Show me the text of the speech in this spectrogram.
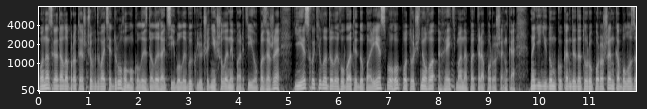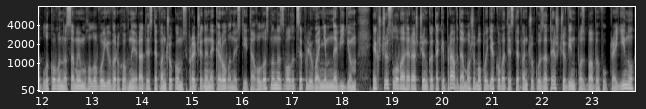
Вона згадала про те, що в 22-му, коли з делегації були виключені члени партії ОПЗЖ, ЄС хотіла делегувати до парі свого поточного гетьмана Петра Порошенка. На її думку, кандидатуру Порошенка було заблоковано самим головою Верховної Ради Стефанчуком з причини некерованості та голосно назвали це плюванням на відьом. Якщо слова Геращенко таки правда, можемо подякувати Стефанчуку за те, що він позбавив Україну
